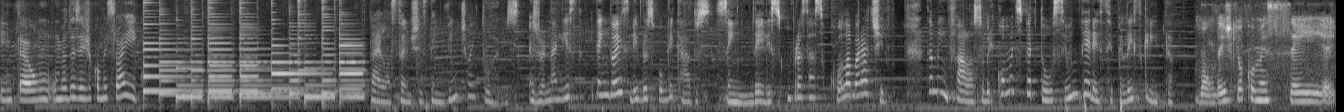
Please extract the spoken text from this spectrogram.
Então, o meu desejo começou aí. Tayla Sanches tem 28 anos, é jornalista e tem dois livros publicados, sendo um deles um processo colaborativo. Também fala sobre como despertou seu interesse pela escrita. Bom, desde que eu comecei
